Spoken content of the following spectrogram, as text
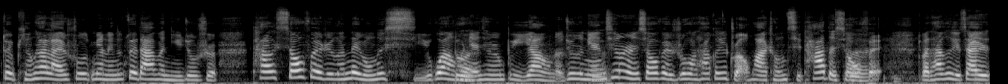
对平台来说面临的最大问题就是，他消费这个内容的习惯和年轻人不一样的。就是年轻人消费之后，他可以转化成其他的消费，对吧？他可以在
